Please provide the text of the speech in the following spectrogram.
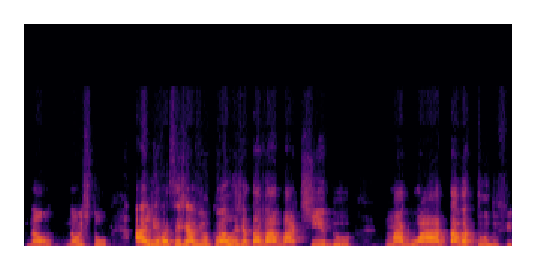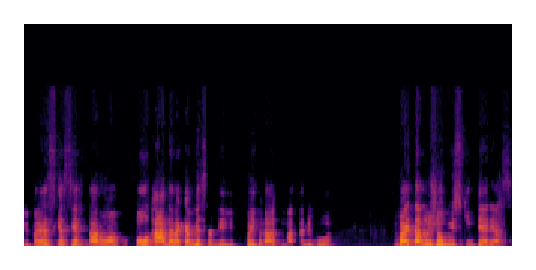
não, não estou. Ali você já viu que o Alan já estava abatido, magoado, tava tudo, filho. Parece que acertaram uma porrada na cabeça dele. Coitado, mas tá de boa. Vai estar tá no jogo, isso que interessa.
